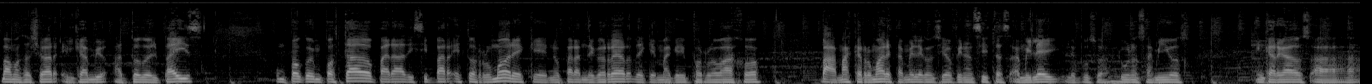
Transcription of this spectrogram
vamos a llevar el cambio a todo el país un poco impostado para disipar estos rumores que no paran de correr, de que Macri por lo bajo, va, más que rumores, también le consiguió financistas a Milei, le puso a algunos amigos encargados a,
